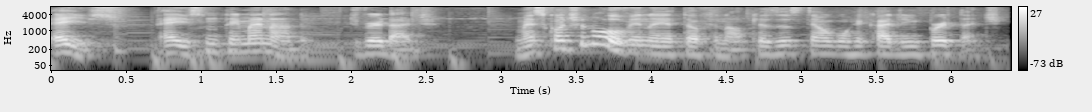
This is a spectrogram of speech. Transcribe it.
É isso. É isso, não tem mais nada. De verdade. Mas continua ouvindo aí até o final, que às vezes tem algum recadinho importante.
